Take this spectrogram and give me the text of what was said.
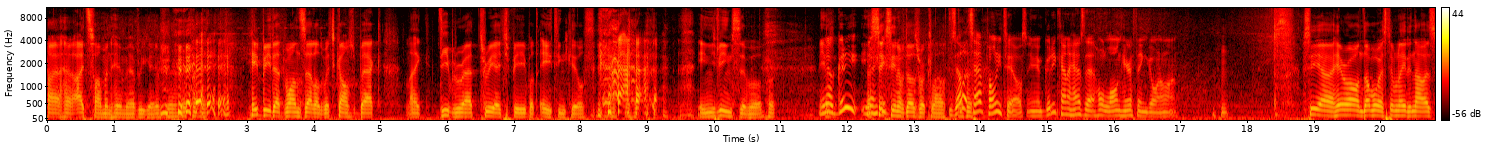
I, I'd summon him every game. He'd be that one zealot which comes back like deep red, 3 HP, but 18 kills. Invincible. You know, Goody. You know, 16 of those were cloud. could- Zealots have ponytails. You know, Goody kind of has that whole long hair thing going on. See, uh, Hero on double assimilator now as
